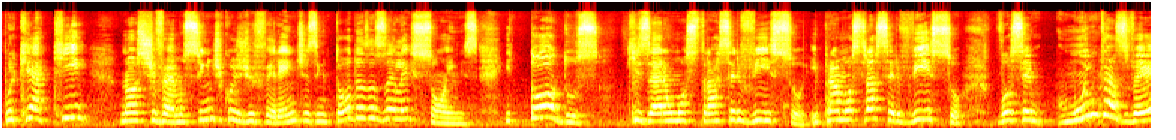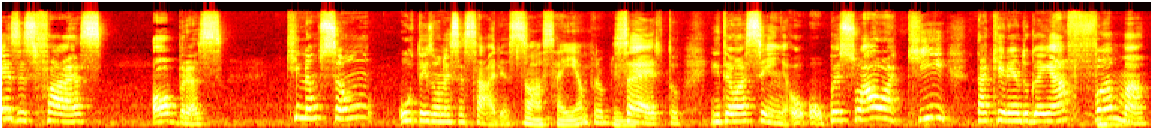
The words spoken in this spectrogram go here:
Porque aqui nós tivemos síndicos diferentes em todas as eleições. E todos quiseram mostrar serviço. E para mostrar serviço, você muitas vezes faz obras que não são úteis ou necessárias. Nossa, aí é um problema. Certo. Então, assim, o, o pessoal aqui tá querendo ganhar fama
